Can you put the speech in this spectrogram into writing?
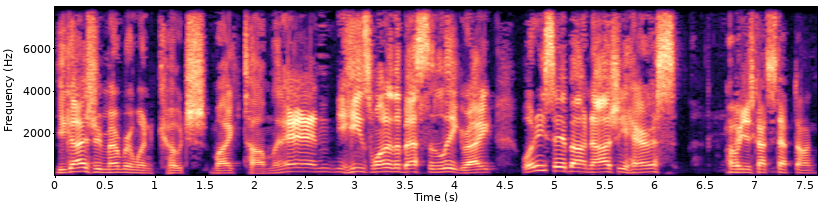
you guys remember when Coach Mike Tomlin, and he's one of the best in the league, right? What did he say about Najee Harris? Oh, he just got stepped on.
